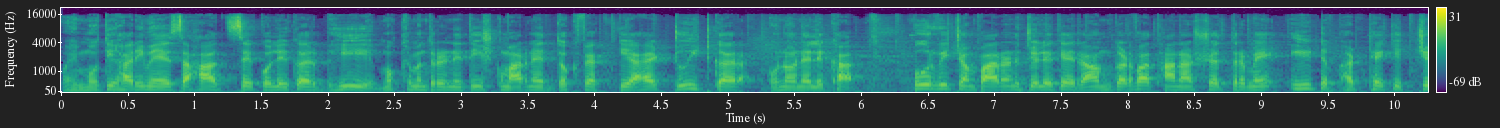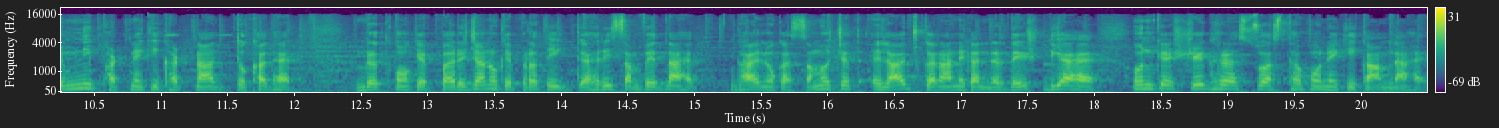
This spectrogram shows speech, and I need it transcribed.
वहीं मोतिहारी में इस हादसे को लेकर भी मुख्यमंत्री नीतीश कुमार ने दुख व्यक्त किया है। ट्वीट कर उन्होंने लिखा पूर्वी चंपारण ज़िले के रामगढ़वा थाना क्षेत्र में ईट भट्टे की चिमनी फटने की घटना दुखद है। मृतकों के परिजनों के प्रति गहरी संवेदना है। घायलों का समुचित इलाज कराने का निर्देश दिया है। उनके शीघ्र स्वस्थ होने की कामना है।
